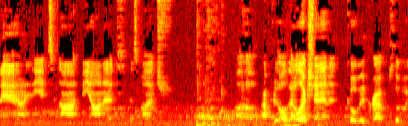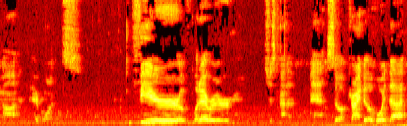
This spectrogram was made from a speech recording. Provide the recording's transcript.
and I need to not be on it as much. Uh, after all that election and COVID crap still going on, and everyone's fear of whatever, it's just kind of man. So I'm trying to avoid that,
